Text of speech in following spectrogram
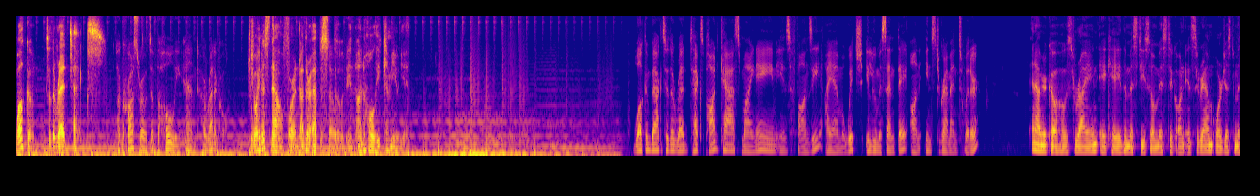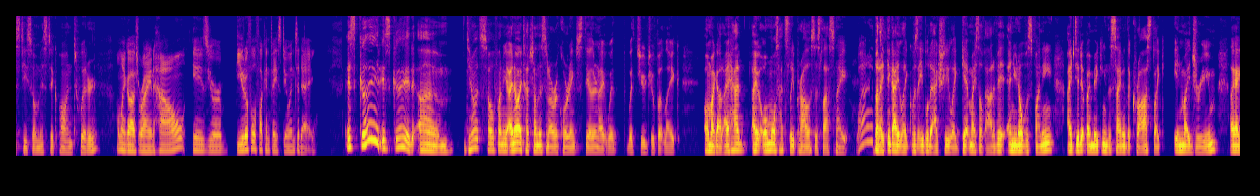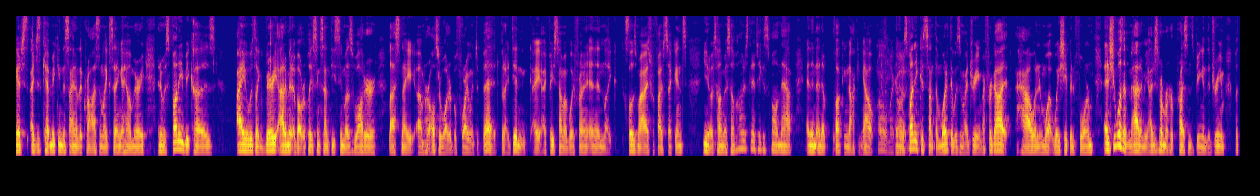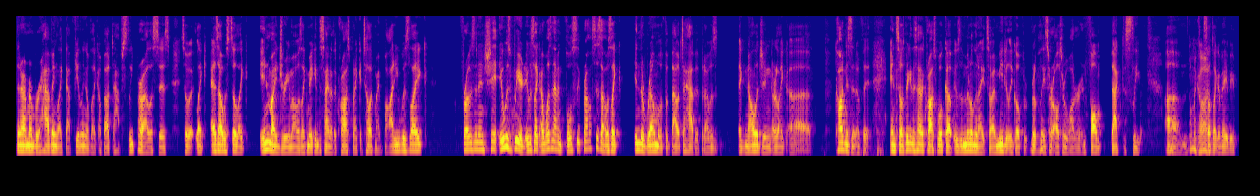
Welcome to the Red Text. a crossroads of the holy and heretical. Join us now for another episode in Unholy Communion. Welcome back to the Red Text Podcast. My name is Fonzie. I am Witch Illumiscente on Instagram and Twitter. And I'm your co-host Ryan, aka the Mestizo Mystic on Instagram, or just Mestizo Mystic on Twitter. Oh my gosh, Ryan, how is your beautiful fucking face doing today? It's good. It's good. Um, you know what's so funny? I know I touched on this in our recording just the other night with with Juju, but like, oh my god, I had I almost had sleep paralysis last night, What? but I think I like was able to actually like get myself out of it. And you know what was funny? I did it by making the sign of the cross like in my dream. Like I just I just kept making the sign of the cross and like saying a Hail Mary. And it was funny because I was like very adamant about replacing Santissima's water last night, um, her altar water, before I went to bed, but I didn't. I, I FaceTime my boyfriend and then like closed my eyes for five seconds, you know, telling myself, oh, I'm just gonna take a small nap, and then end up fucking knocking out. oh my God. And it was funny because Santa Muerte was in my dream. I forgot how and in what way, shape, and form. And she wasn't mad at me. I just remember her presence being in the dream. But then I remember having like that feeling of like about to have sleep paralysis. So like as I was still like in my dream, I was like making the sign of the cross, but I could tell like my body was like frozen and shit. It was weird. It was like I wasn't having full sleep paralysis. I was like in the realm of about to have it, but I was acknowledging or like uh cognizant of it. And so I was making the sign of the cross, woke up. It was the middle of the night, so I immediately go p- replace her altar water and fall back to sleep. Um, Oh my God. slept like a baby.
